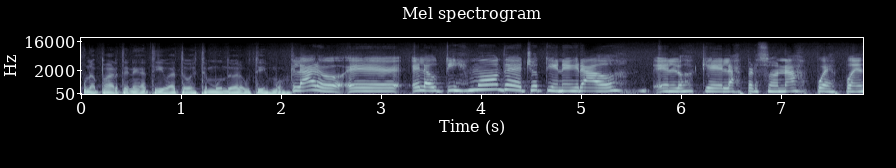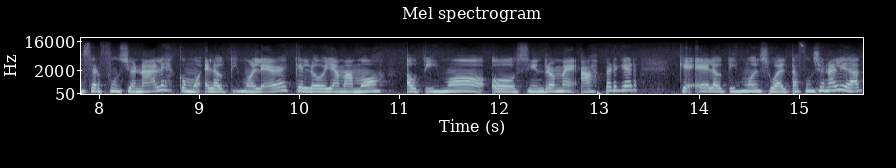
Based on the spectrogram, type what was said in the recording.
una parte negativa todo este mundo del autismo? Claro, eh, el autismo de hecho tiene grados en los que las personas pues pueden ser funcionales, como el autismo leve, que lo llamamos autismo o síndrome Asperger, que es el autismo en su alta funcionalidad.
